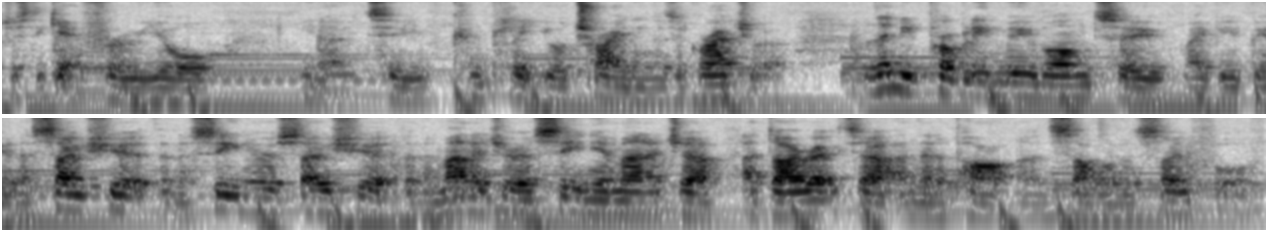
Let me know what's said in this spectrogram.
just to get through your you know, to complete your training as a graduate. And then you'd probably move on to maybe be an associate, then a senior associate, then a manager, a senior manager, a director, and then a partner, and so on and so forth.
